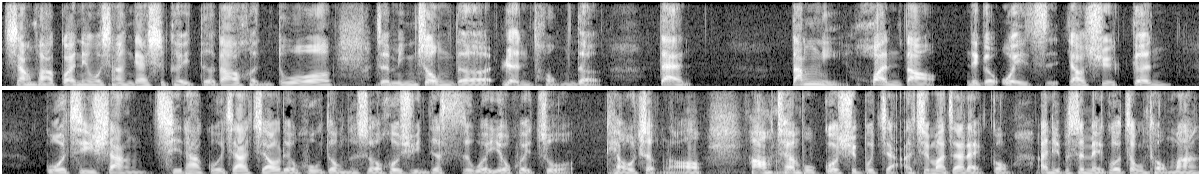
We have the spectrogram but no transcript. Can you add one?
想法观念，我想应该是可以得到很多这民众的认同的。但当你换到那个位置，要去跟。国际上其他国家交流互动的时候，或许你的思维又会做调整了哦。好，川普过去不讲，啊，起码再来讲。啊，你不是美国总统吗？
